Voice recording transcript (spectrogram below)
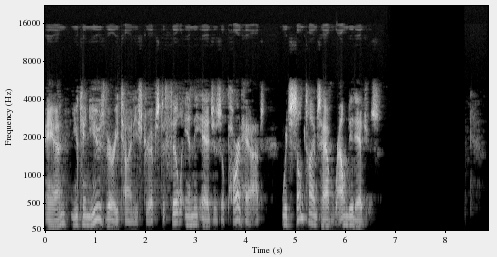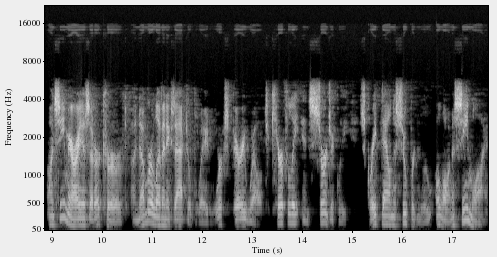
And you can use very tiny strips to fill in the edges of part halves which sometimes have rounded edges. On seam areas that are curved, a number 11 X-Acto blade works very well to carefully and surgically scrape down the superglue along a seam line.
